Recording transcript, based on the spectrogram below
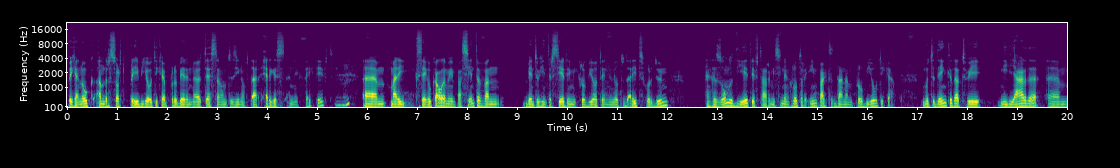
We gaan ook andere soort prebiotica proberen uittesten om te zien of daar ergens een effect heeft. Ehm, maar ik, ik zeg ook al aan mijn patiënten van, bent u geïnteresseerd in microbiota en wilt u daar iets voor doen? Een gezonde dieet heeft daar misschien een grotere impact dan een probiotica. We moeten denken dat we miljarden ehm,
